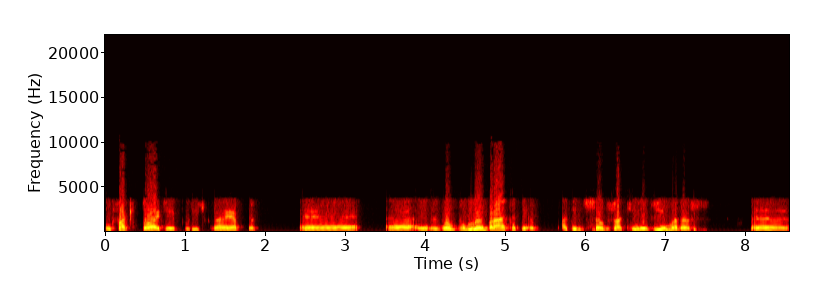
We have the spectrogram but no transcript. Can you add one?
um factoide político na época. É, é, vamos, vamos, lembrar que a, demissão do Joaquim Levy, uma das é,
